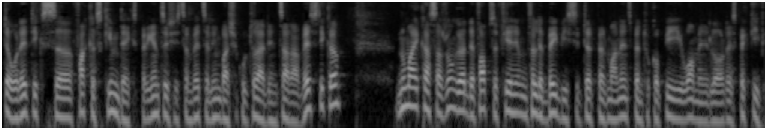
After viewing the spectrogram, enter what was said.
teoretic să facă schimb de experiență și să învețe limba și cultura din țara vestică, numai ca să ajungă, de fapt, să fie un fel de babysitter permanent pentru copiii oamenilor respectivi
